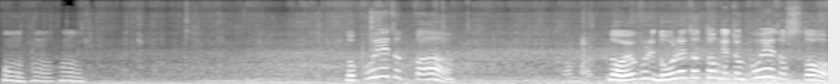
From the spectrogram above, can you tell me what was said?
흥흥흥. 너 뽀얘졌다. 너 얼굴이 노래졌던 게 좀 뽀얘졌어.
